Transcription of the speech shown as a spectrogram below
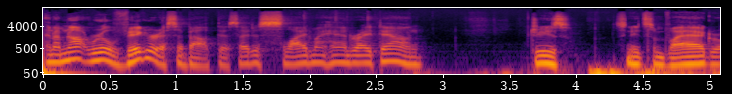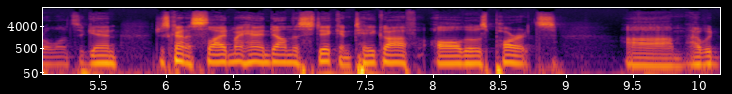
and I'm not real vigorous about this. I just slide my hand right down. Jeez, just need some Viagra once again. Just kind of slide my hand down the stick and take off all those parts. Um, I would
